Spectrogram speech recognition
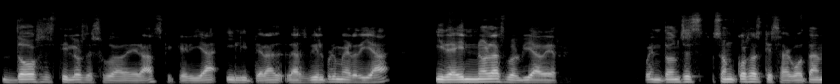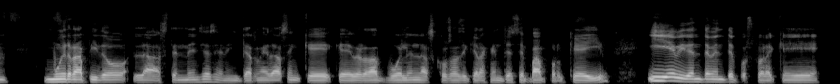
dos estilos de sudaderas que quería y literal las vi el primer día y de ahí no las volví a ver. Entonces son cosas que se agotan muy rápido, las tendencias en Internet hacen que, que de verdad vuelen las cosas y que la gente sepa por qué ir y evidentemente pues para que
